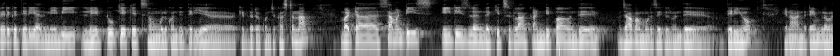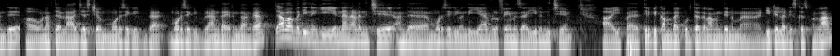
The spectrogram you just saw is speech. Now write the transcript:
பேருக்கு தெரியாது. Maybe late two K kids அவங்களுக்கு வந்து தெரிய கிட்டத்தட்ட கொஞ்சம் கஷ்டம்தான். பட் செவன்ட்டீஸ் uh, எயிட்டிஸில் இந்த கிட்ஸுக்கெலாம் கண்டிப்பாக வந்து ஜாவா மோட்டர் சைக்கிள் வந்து தெரியும். ஏன்னா அந்த டைமில் வந்து one of the largest motor cycle பிரா மோட்டர் சைக்கிள் பிராண்டாக இருந்தாங்க. ஜாவா பற்றி இன்றைக்கி என்ன நடந்துச்சு? அந்த மோட்டர் சைக்கிள் வந்து ஏன் இவ்வளோ ஃபேமஸாக இருந்துச்சு? இப்போ திருப்பி கம்பேக் கொடுத்ததெல்லாம் வந்து நம்ம டீட்டெயிலாக டிஸ்கஸ் பண்ணலாம்.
